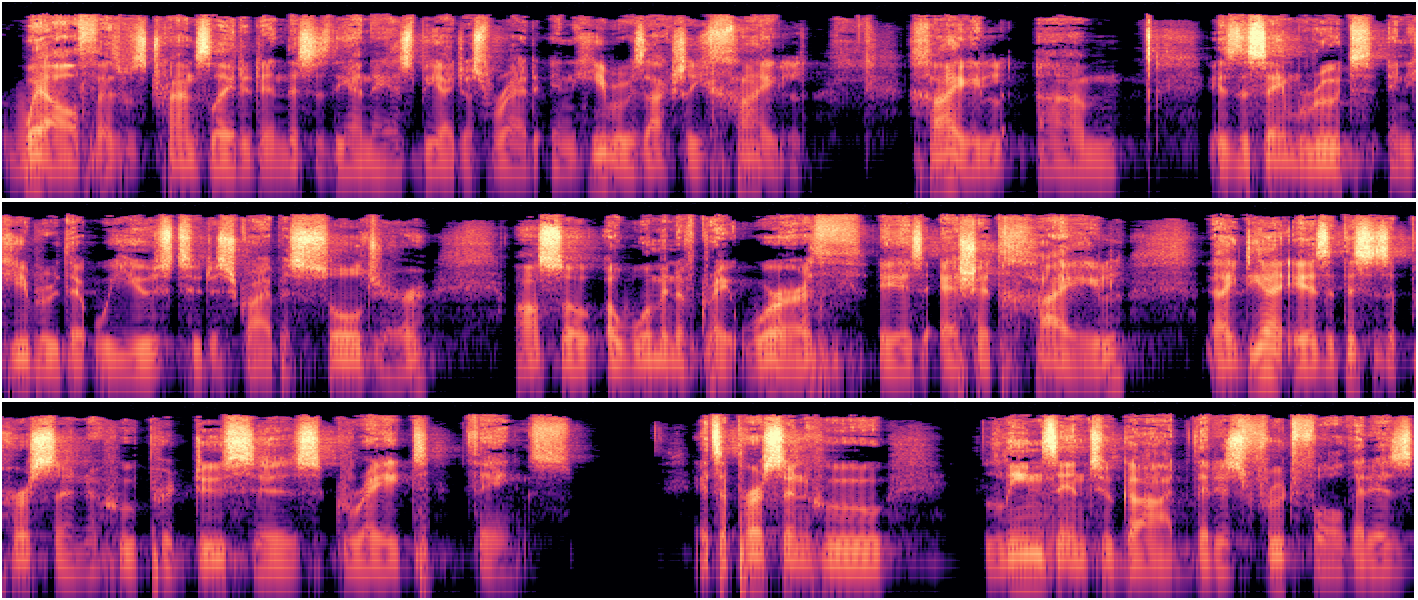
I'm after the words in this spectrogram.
wealth, as was translated in this is the NASB I just read, in Hebrew is actually chayil. Chayil um, is the same root in Hebrew that we use to describe a soldier also, a woman of great worth is Eshet Chayil. The idea is that this is a person who produces great things. It's a person who leans into God, that is fruitful, that is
